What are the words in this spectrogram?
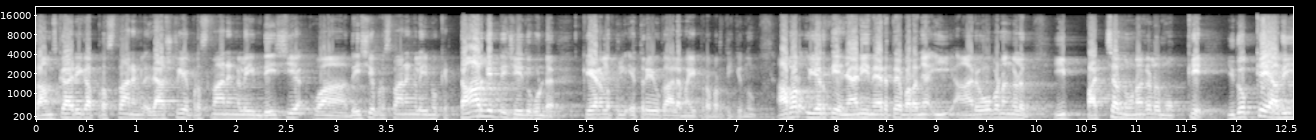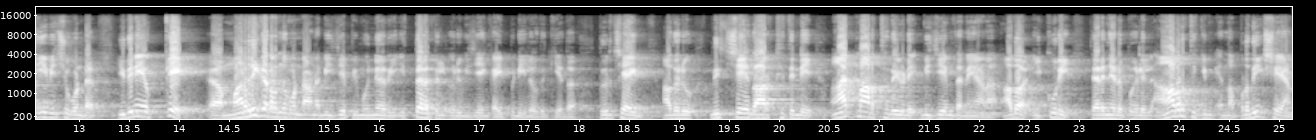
സാംസ്കാരിക പ്രസ്ഥാനങ്ങൾ രാഷ്ട്രീയ പ്രസ്ഥാനങ്ങളെയും ദേശീയ ദേശീയ പ്രസ്ഥാനങ്ങളെയും ഒക്കെ ടാർഗറ്റ് ചെയ്തുകൊണ്ട് കേരളത്തിൽ എത്രയോ കാലമായി പ്രവർത്തിക്കുന്നു. അവർ ഉയർത്തിയ ഞാൻ ഈ നേരത്തെ പറഞ്ഞ ഈ ആരോപണങ്ങളും ഈ പച്ച നുണകളും ഒക്കെ ഇതൊക്കെ അതിജീവിച്ചുകൊണ്ട് ഇതിനെയൊക്കെ മറികടന്നുകൊണ്ടാണ് ബി ജെ പി മുന്നേറി ഇത്തരത്തിൽ ഒരു വിജയം കൈപ്പിടിയിൽ ഒതുക്കിയത്. തീർച്ചയായും അതൊരു നിശ്ചയദാർഢ്യത്തിന്റെ ആത്മാർത്ഥതയുടെ വിജയം തന്നെയാണ്. അത് ഇക്കുറി തെരഞ്ഞെടുപ്പുകളിൽ ആവർത്തിക്കും എന്ന പ്രതീക്ഷയാണ്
